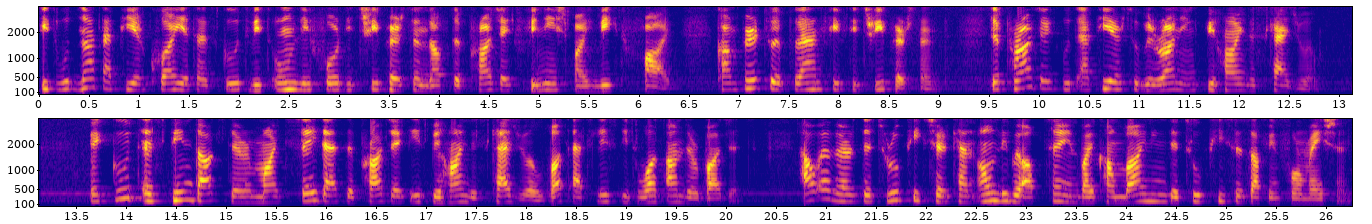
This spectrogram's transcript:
it would not appear quite as good with only 43% of the project finished by week 5, compared to a planned 53%. The project would appear to be running behind the schedule. A good spin doctor might say that the project is behind the schedule, but at least it was under budget. However, the true picture can only be obtained by combining the two pieces of information.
